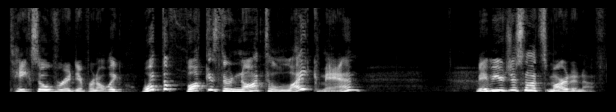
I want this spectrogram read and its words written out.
takes over a different like what the fuck is there not to like man? Maybe you're just not smart enough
